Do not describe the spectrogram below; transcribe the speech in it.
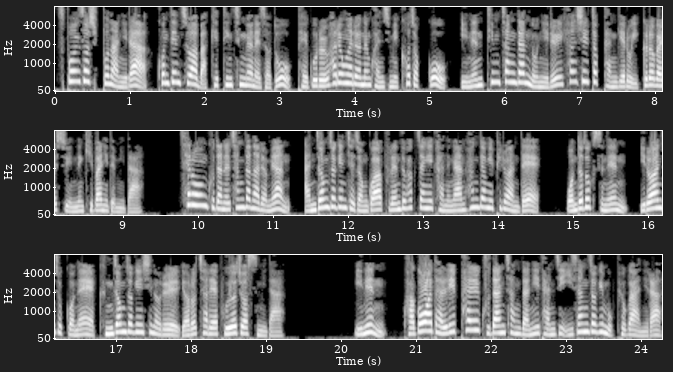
스폰서십뿐 아니라 콘텐츠와 마케팅 측면에서도 배구를 활용하려는 관심이 커졌고, 이는 팀 창단 논의를 현실적 단계로 이끌어갈 수 있는 기반이 됩니다. 새로운 구단을 창단하려면 안정적인 재정과 브랜드 확장이 가능한 환경이 필요한데, 원더독스는 이러한 조건에 긍정적인 신호를 여러 차례 보여주었습니다. 이는 과거와 달리 8구단 창단이 단지 이상적인 목표가 아니라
